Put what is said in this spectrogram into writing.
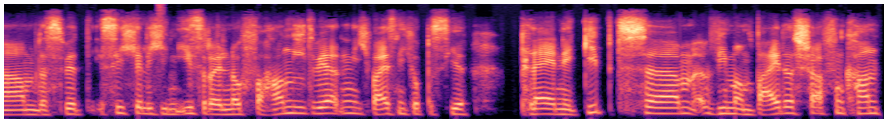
Ähm, das wird sicherlich in Israel noch verhandelt werden. Ich weiß nicht, ob es hier Pläne gibt, ähm, wie man beides schaffen kann.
